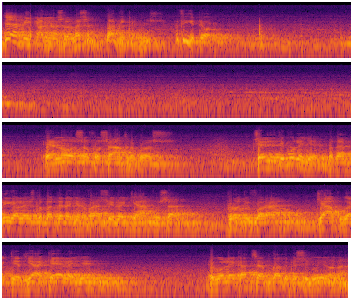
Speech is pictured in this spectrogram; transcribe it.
δεν θα πει κανένας εδώ μέσα δεν θα πει κανείς θα φύγετε όλοι ενώ ο σοφός άνθρωπος. Ξέρετε τι μου έλεγε; Όταν πήγα λέει στον πατέρα Γερβάσιο λέει και άκουσα πρώτη φορά και άκουγα και διά και έλεγε. Εγώ λέει κάτσε από κάτω και σημείωνα.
